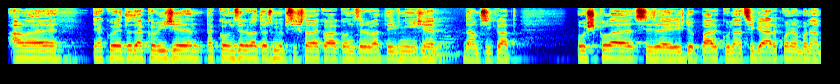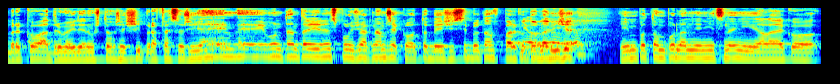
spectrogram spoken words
ale jako je to takový, že ta konzervatoř mi přišla taková konzervativní, že uh-huh. dám příklad, po škole si zajdeš do parku na cigárku nebo na brko a druhý den už to řeší profesoři, hej, hej, on tam tady jeden spolužák nám řekl o tobě, že jsi byl tam v parku, jo, tohle jo, ví, že jim potom podle mě nic není, ale jako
